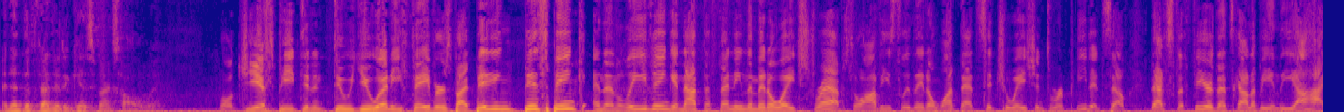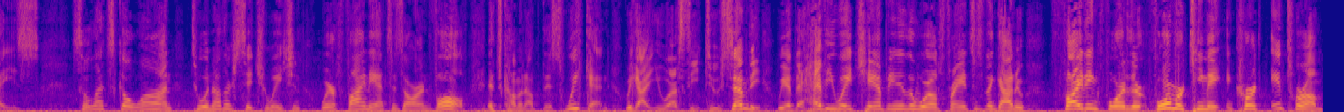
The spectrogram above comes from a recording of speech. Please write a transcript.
and then defend it against Max Holloway. Well, GSP didn't do you any favors by bidding Bisping and then leaving and not defending the middleweight strap. So obviously they don't want that situation to repeat itself. That's the fear that's got to be in the eyes. So let's go on to another situation where finances are involved. It's coming up this weekend. We got UFC 270. We have the heavyweight champion of the world, Francis Ngannou, fighting for their former teammate and current interim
